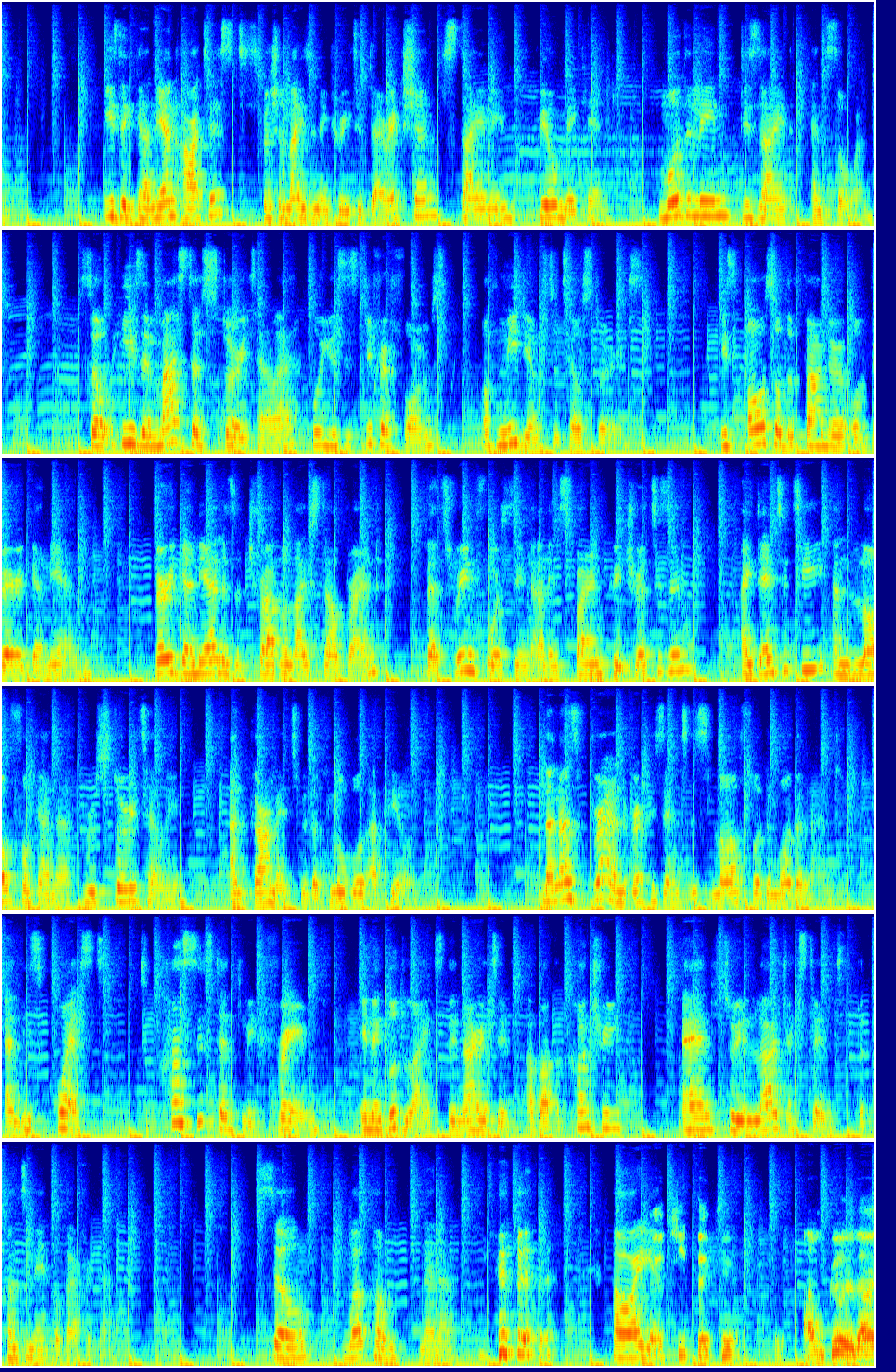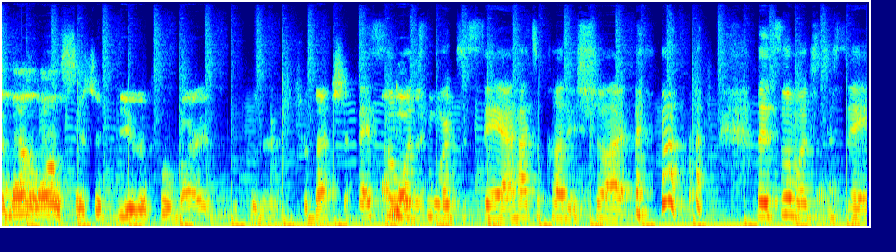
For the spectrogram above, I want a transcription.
He's a Ghanaian artist specializing in creative direction, styling, filmmaking, modeling, design, and so on. So he's a master storyteller who uses different forms of mediums to tell stories. He's also the founder of Very Ghanaian. Very Ghanaian is a travel lifestyle brand that's reinforcing and inspiring patriotism, identity, and love for Ghana through storytelling and garments with a global appeal. Nana's brand represents his love for the motherland and his quest consistently frame in a good light the narrative about the country and to a large extent the continent of Africa. So, welcome, Nana. How are you? Thank you, thank you. I'm good. That, that, that was such a beautiful bio introduction. There's so much it. more to say. I had to cut it short. There's so much to say.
